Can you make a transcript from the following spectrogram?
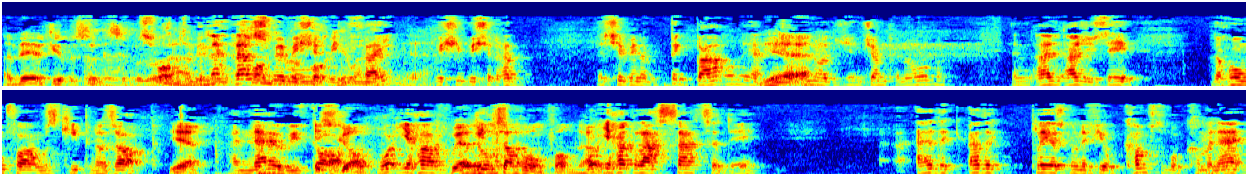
and they'll give us a bit of a Swans run. that, that's Swans where we should have been unlucky, fighting. Yeah. We should we should have had there should have been a big battle there. Yeah. You know, j- jumping over. And as, as you say, the home farm was keeping us up. Yeah. And now we've got gone. what you have. We had what you don't have home form now. what you had last Saturday, are the, are the players going to feel comfortable coming out?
